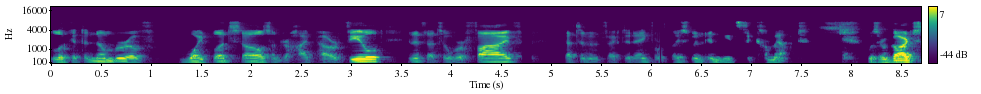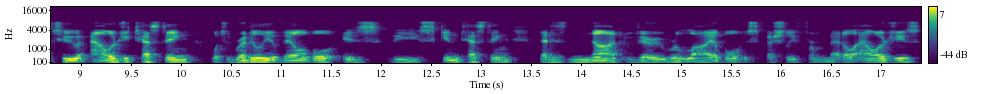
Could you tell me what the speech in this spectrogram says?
look at the number of white blood cells under high power field, and if that's over five, that's an infected ankle replacement and needs to come out. With regards to allergy testing, what's readily available is the skin testing that is not very reliable, especially for metal allergies.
